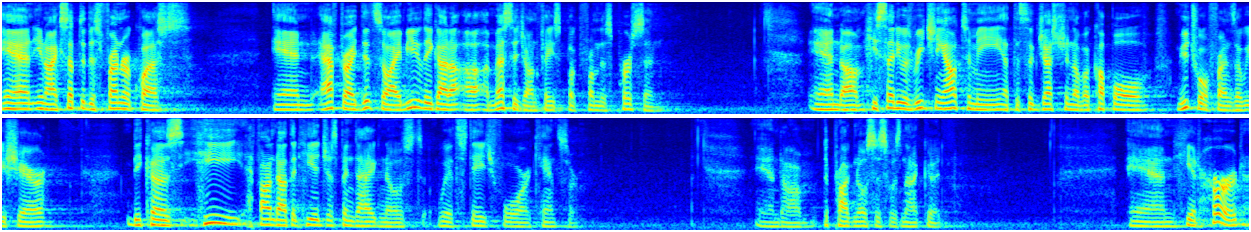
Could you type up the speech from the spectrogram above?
And you know, I accepted this friend request, and after I did so, I immediately got a, a message on Facebook from this person. And um, he said he was reaching out to me at the suggestion of a couple mutual friends that we share because he found out that he had just been diagnosed with stage four cancer. And um, the prognosis was not good. And he had heard,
